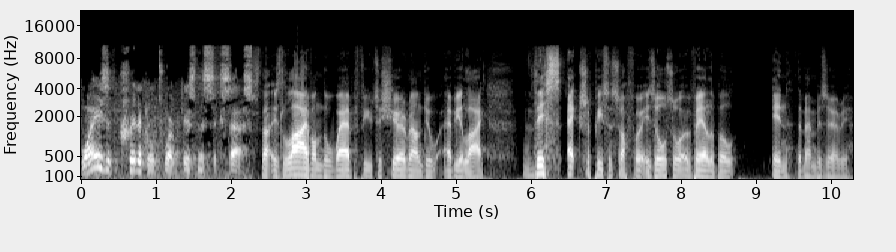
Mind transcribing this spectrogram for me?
Why is it critical to our business success? So that is live on the web for you to share around do whatever you like. This extra piece of software is also available in the members area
